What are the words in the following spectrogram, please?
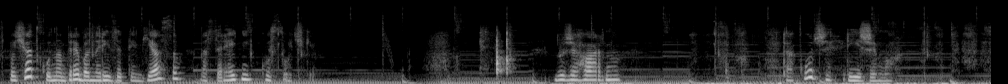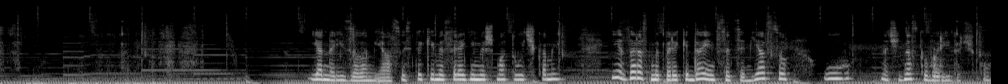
Спочатку нам треба нарізати м'ясо на середні кусочки. Дуже гарно. Так, отже, ріжемо. Я нарізала м'ясо з такими середніми шматочками. І зараз ми перекидаємо все це м'ясо у, значить, на сковорідочку.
